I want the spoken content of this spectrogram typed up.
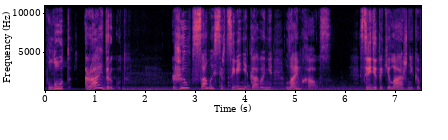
Плут Райдергуд жил в самой сердцевине гавани Лаймхаус. Среди такелажников,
